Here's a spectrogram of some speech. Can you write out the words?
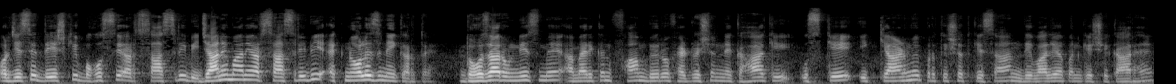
और जिसे देश के बहुत से अर्थशास्त्री भी जाने माने अर्थशास्त्री भी एक्नोलेज नहीं करते। 2019 में अमेरिकन फार्म ब्यूरो फेडरेशन ने कहा कि उसके इक्यानवे प्रतिशत किसान दिवालियापन के शिकार हैं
